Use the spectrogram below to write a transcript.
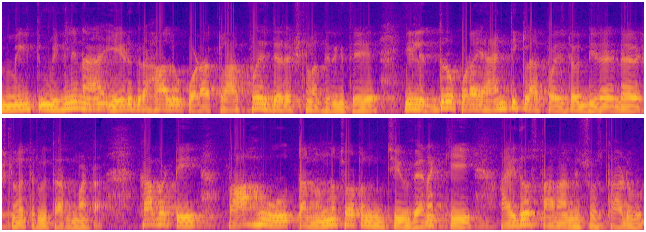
మిగిలిన ఏడు గ్రహాలు కూడా క్లాక్ వైజ్ డైరెక్షన్లో తిరిగితే వీళ్ళిద్దరూ కూడా యాంటీ క్లాక్ వైజ్ డైరెక్షన్లో తిరుగుతారనమాట కాబట్టి రాహువు తనున్న చోట నుంచి వెనక్కి ఐదో స్థానాన్ని చూస్తాడు.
